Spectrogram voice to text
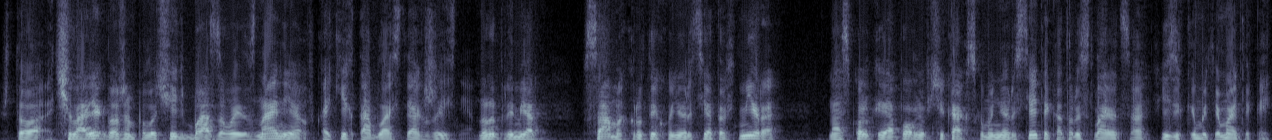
что человек должен получить базовые знания в каких-то областях жизни. Ну, например, в самых крутых университетах мира, насколько я помню, в Чикагском университете, который славится физикой и математикой,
